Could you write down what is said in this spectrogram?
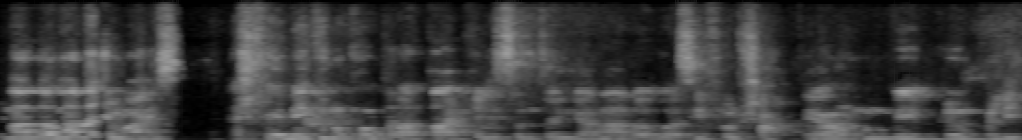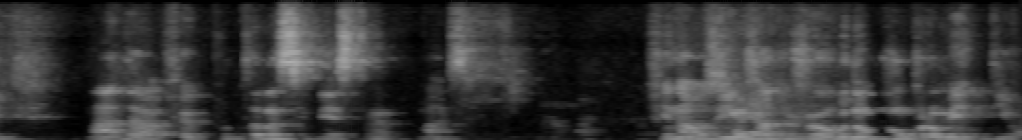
nada, nada demais. Acho que foi bem que no contra-ataque, ali, se eu não estou enganado, algo assim, foi um chapéu no meio-campo ali. Nada, foi puta lance besta, né? Mas, finalzinho já do jogo, não comprometeu.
